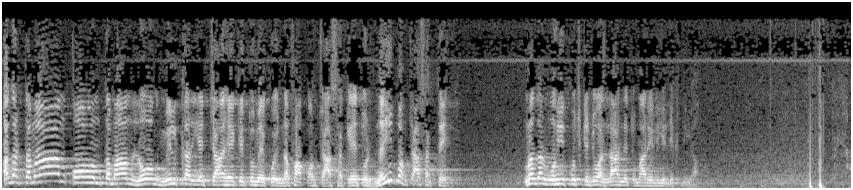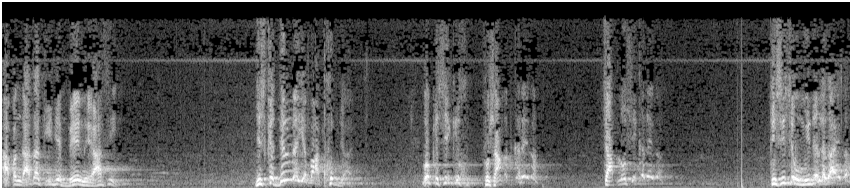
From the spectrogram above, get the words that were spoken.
اگر تمام قوم، تمام لوگ مل کر یہ چاہیں کہ تمہیں کوئی نفع پہنچا سکے تو نہیں پہنچا سکتے۔ مگر وہی کچھ کہ جو اللہ نے تمہارے لیے لکھ دیا۔ آپ اندازہ کیجیے بے نیازی۔ جس کے دل میں یہ بات کھب جائے۔ وہ کسی کی خوشامد کرے گا؟ چاپلوسی کرے گا؟ کسی سے امیدیں لگائے گا؟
